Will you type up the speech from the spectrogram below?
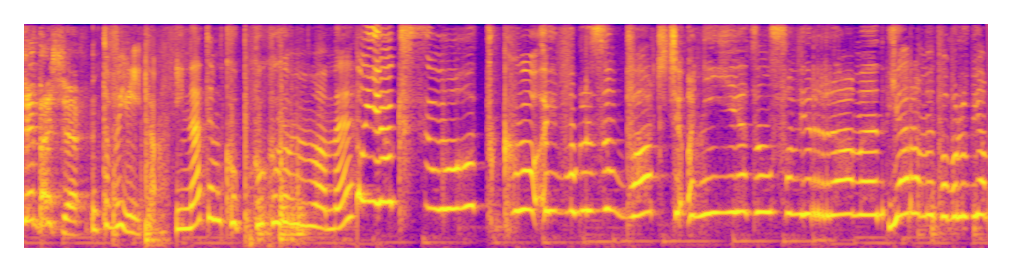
nie da się! To wyjmij to. I na tym kubku kogo my mamy? O jak słodko! Ej, w ogóle zobaczcie, oni jedzą sobie ramen. Ja ramen polubiłam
